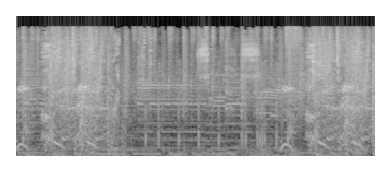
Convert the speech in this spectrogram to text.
うんハハハハ!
